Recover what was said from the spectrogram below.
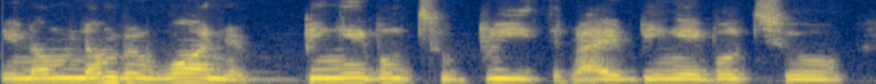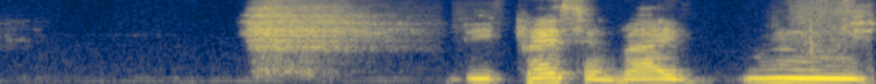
you know, number one, being able to breathe, right? Being able to be present, right? Mm,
